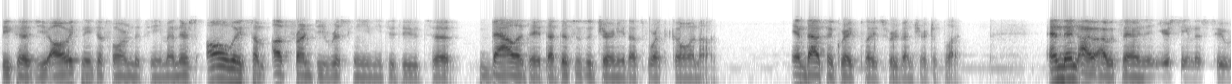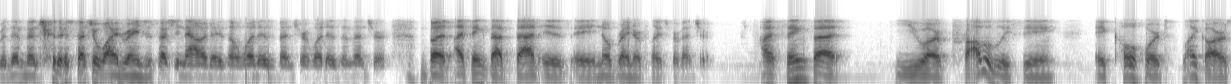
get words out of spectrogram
because you always need to form the team, and there's always some upfront de risking you need to do to validate that this is a journey that's worth going on. And that's a great place for venture to play. And then I, I would say, and you're seeing this too, within venture, there's such a wide range, especially nowadays, on what is venture and what isn't venture. But I think that that is a no brainer place for venture. I think that you are probably seeing a cohort like ours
